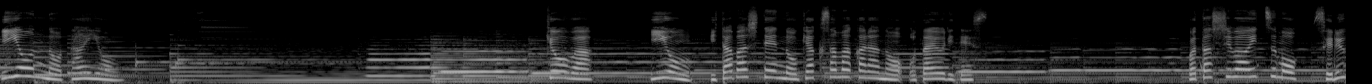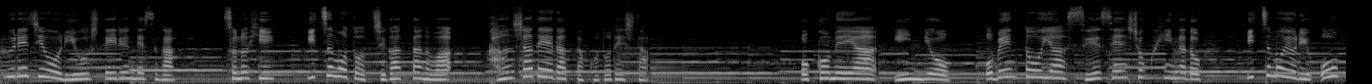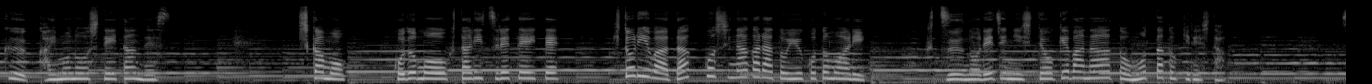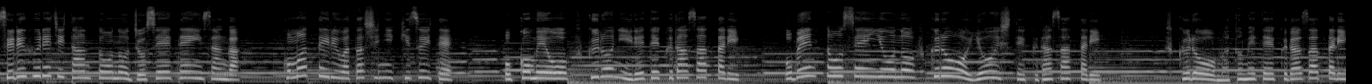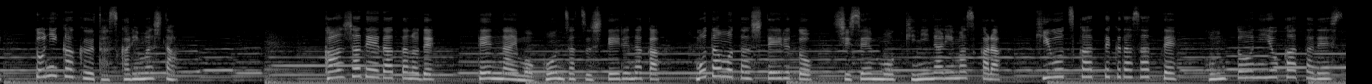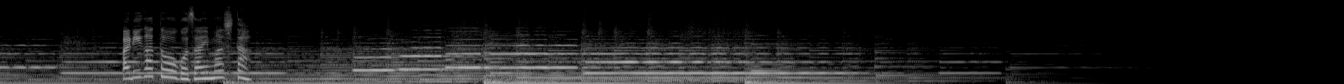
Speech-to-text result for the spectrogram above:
イオンの体温。今日はイオン板橋店のお客様からのお便りです。私はいつもセルフレジを利用しているんですがその日いつもと違ったのは感謝デーだったことでした。お米や飲料お弁当や生鮮食品などいつもより多く買い物をしていたんです。しかも子供を2人連れていて1人は抱っこしながらということもあり普通のレジにしておけばなぁと思った時でした。セルフレジ担当の女性店員さんが困っている私に気づいてお米を袋に入れてくださったりお弁当専用の袋を用意してくださったり袋をまとめてくださったりとにかく助かりました。感謝デーだったので店内も混雑している中もたもたしていると視線も気になりますから気を使ってくださって本当に良かったです。ありがとうございました。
